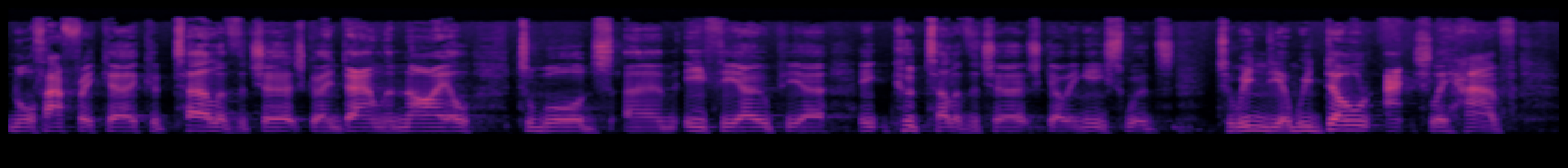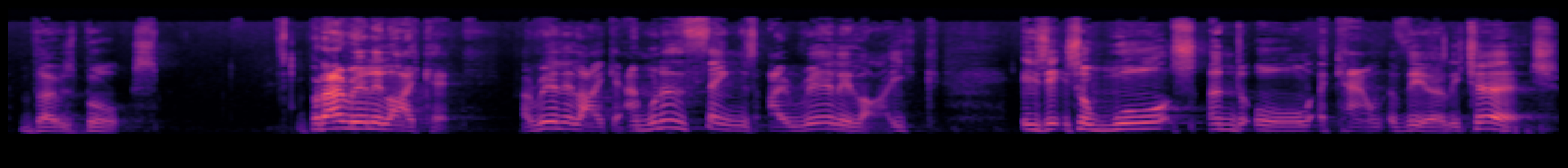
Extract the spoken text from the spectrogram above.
North Africa, could tell of the church going down the Nile towards um, Ethiopia. It could tell of the church going eastwards to India. We don't actually have those books. But I really like it. I really like it. And one of the things I really like is it's a warts and all account of the early church.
